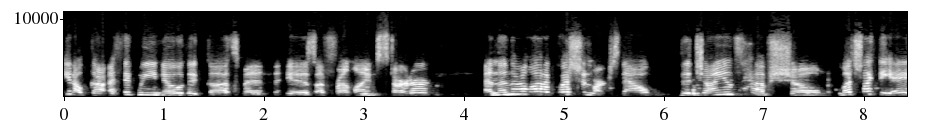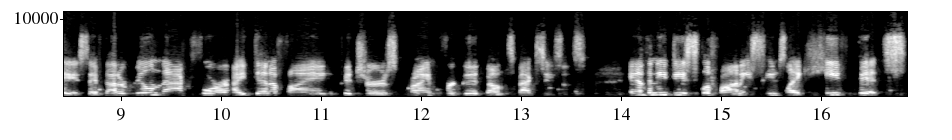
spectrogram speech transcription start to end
you know, I think we know that Gausman is a frontline starter. And then there are a lot of question marks. Now, the Giants have shown, much like the A's, they've got a real knack for identifying pitchers primed for good bounce back seasons. Anthony DeSclafani seems like he fits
